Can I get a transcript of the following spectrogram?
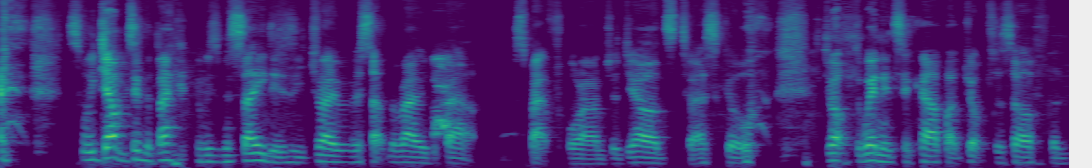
so we jumped in the back of his Mercedes. He drove us up the road about it's about 400 yards to our school. dropped, went into car park, dropped us off, and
